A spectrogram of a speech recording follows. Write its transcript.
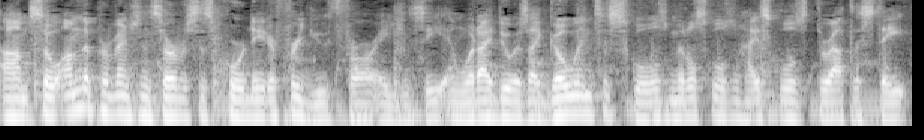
Um, so I'm the prevention services coordinator for youth for our agency, and what I do is I go into schools, middle schools and high schools throughout the state,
